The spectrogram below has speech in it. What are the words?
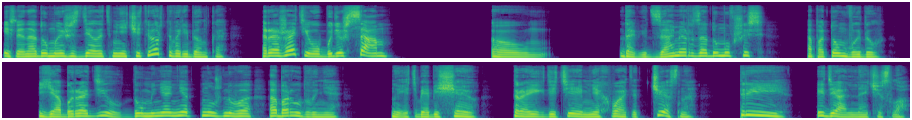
«Если надумаешь сделать мне четвертого ребенка, рожать его будешь сам». Эм... Давид замер, задумавшись, а потом выдал. «Я бы родил, да у меня нет нужного оборудования. Но я тебе обещаю, троих детей мне хватит, честно. Три Идеальное число.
